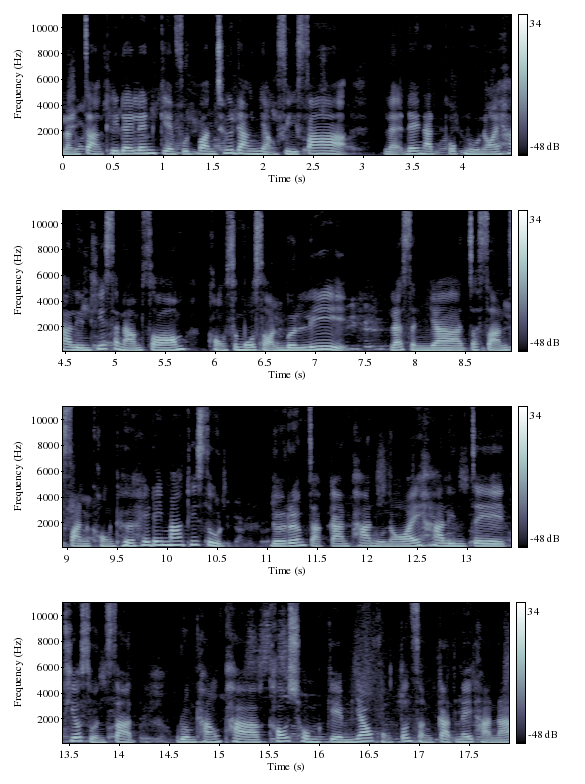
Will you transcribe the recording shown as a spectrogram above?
หลังจากที่ได้เล่นเกมฟุตบอลชื่อดังอย่างฟีฟ่า และได้นัดพบหนูน้อยฮารินที่สนามซ้อมของสโมสรเบอร์ลี่ และสัญญาจะสารฝันของเธอให้ได้มากที่สุด โดยเริ่มจากการพาหนูน้อยฮารินเจ เที่ยวสวนสัตว์ รวมทั้งพาเข้าชมเกมเย้าของต้นสังกัดในฐานะ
